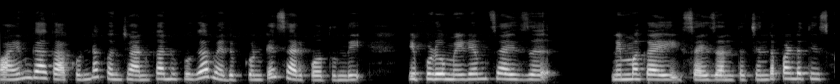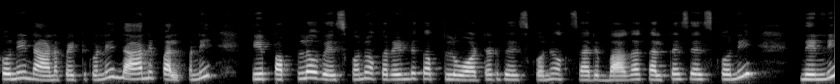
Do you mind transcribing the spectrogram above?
ఫైన్గా కాకుండా కొంచెం అనుకనుకుగా మెదుపుకుంటే సరిపోతుంది. ఇప్పుడు మీడియం సైజు నిమ్మకాయ సైజ్ అంత చింతపండు తీసుకొని నానబెట్టుకొని దాని పల్పుని ఈ పప్పులో వేసుకొని ఒక రెండు కప్పులు వాటర్ వేసుకొని ఒకసారి బాగా కలిపేసేసుకొని దీన్ని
